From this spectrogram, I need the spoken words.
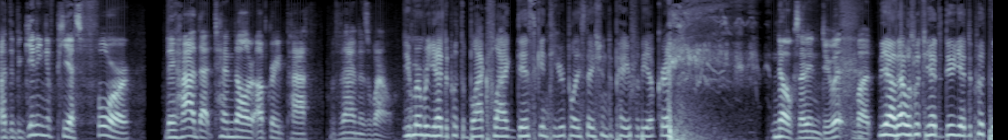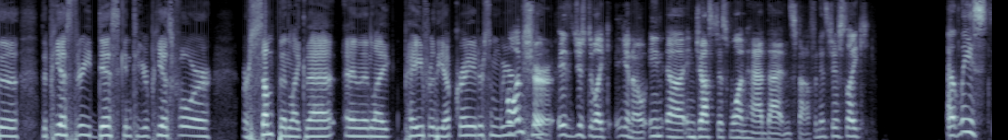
at the beginning of PS4 they had that ten dollar upgrade path then as well. you remember you had to put the Black Flag disc into your PlayStation to pay for the upgrade? No, because I didn't do it, but Yeah, that was what you had to do. You had to put the the PS3 disc into your PS4 or something like that, and then like pay for the upgrade or some weird. Oh, I'm shit. sure. It's just like you know, in uh, Injustice One had that and stuff, and it's just like at least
